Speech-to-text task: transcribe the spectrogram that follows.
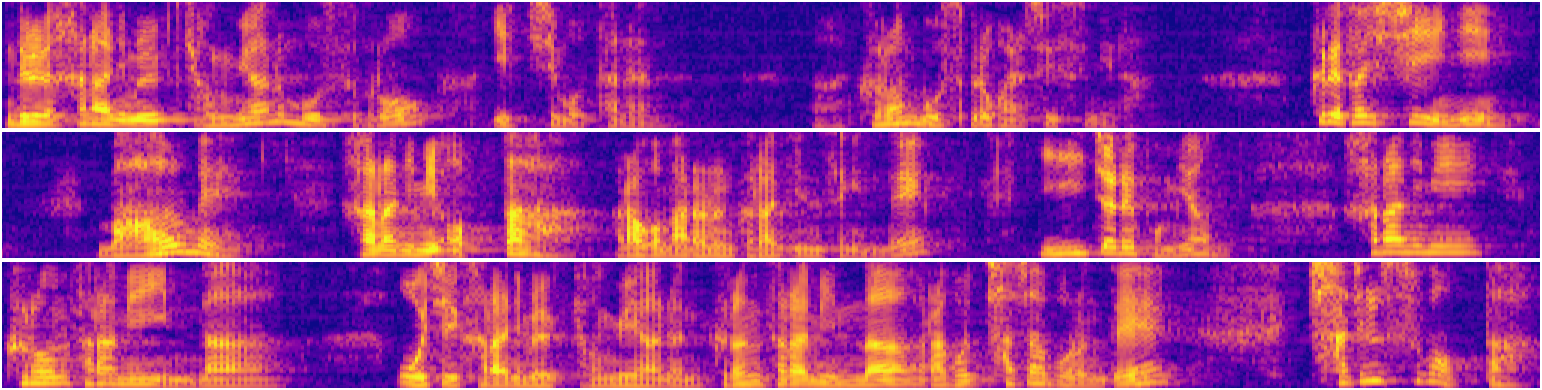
늘 하나님을 경외하는 모습으로 잊지 못하는 어, 그런 모습이라고 할 수 있습니다. 그래서 시인이 마음에 하나님이 없다라고 말하는 그러한 인생인데 2절에 보면 하나님이 그런 사람이 있나 오직 하나님을 경외하는 그런 사람이 있나라고 찾아보는데 찾을 수가 없다.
